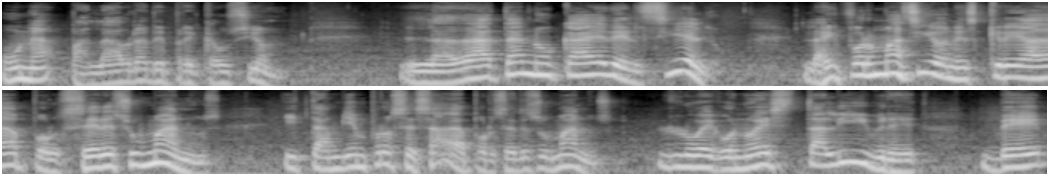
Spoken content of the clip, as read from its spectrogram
Una palabra de precaución. La data no cae del cielo. La información es creada por seres humanos y también procesada por seres humanos. Luego no está libre de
